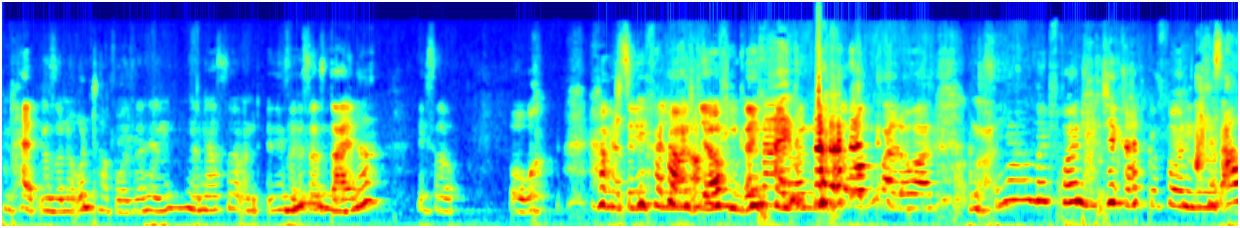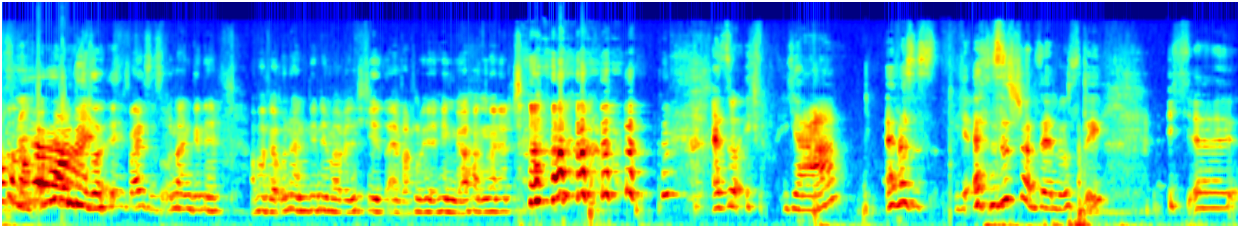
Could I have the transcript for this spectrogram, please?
und hält mir so eine Unterhose hin, eine nasse. Und sie so, ist das mm. deine? Ich so, oh, habe ich die, verloren hab ich die auf dem Weg? Nein. nach oben verloren. Und ich so, ja, mein Freund hat die gerade gefunden. Ach, das auch noch? Ja, Oh und die so, ich weiß, es ist unangenehm. Aber wäre unangenehmer, wenn ich die jetzt einfach nur hier hingehangen hätte. Also ich, ja, aber es ist, ja, es ist schon sehr lustig. Ich äh,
